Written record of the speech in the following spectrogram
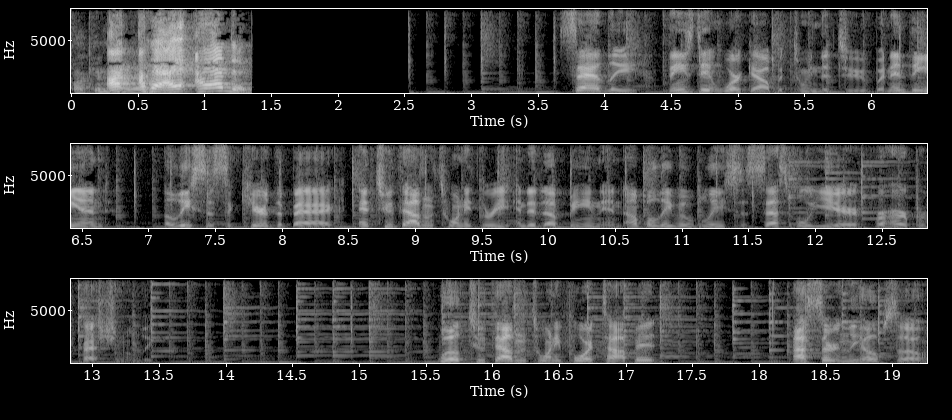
Fucking. All right, okay, I, I ended. Sadly, things didn't work out between the two, but in the end, Elisa secured the bag, and 2023 ended up being an unbelievably successful year for her professionally. Will 2024 top it? I certainly hope so.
